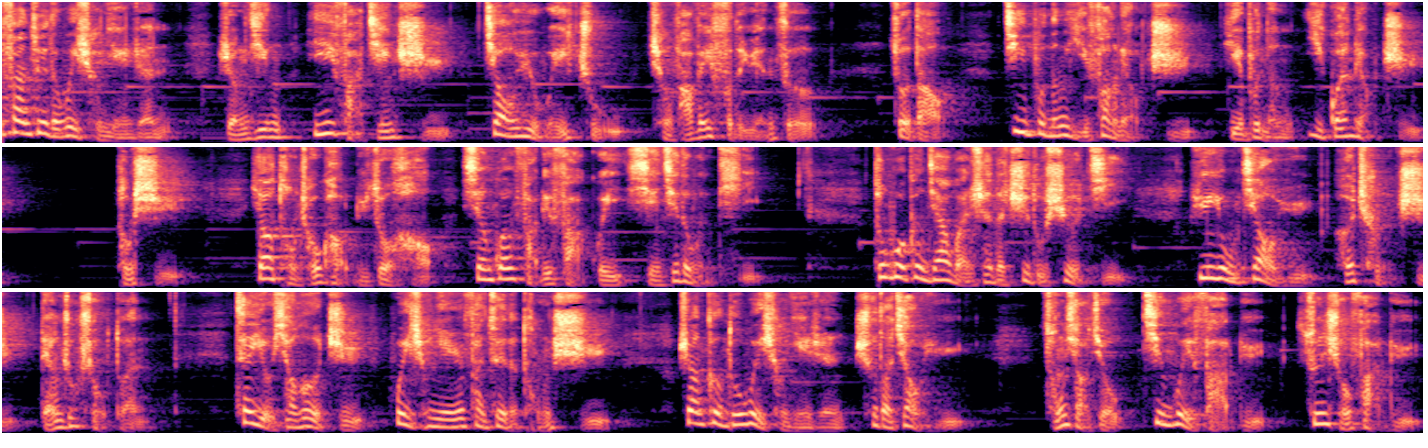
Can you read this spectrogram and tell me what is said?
犯罪的未成年人，仍应依法坚持教育为主、惩罚为辅的原则，做到既不能一放了之，也不能一关了之。同时，要统筹考虑做好相关法律法规衔接的问题，通过更加完善的制度设计，运用教育和惩治两种手段，在有效遏制未成年人犯罪的同时，让更多未成年人受到教育，从小就敬畏法律、遵守法律。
